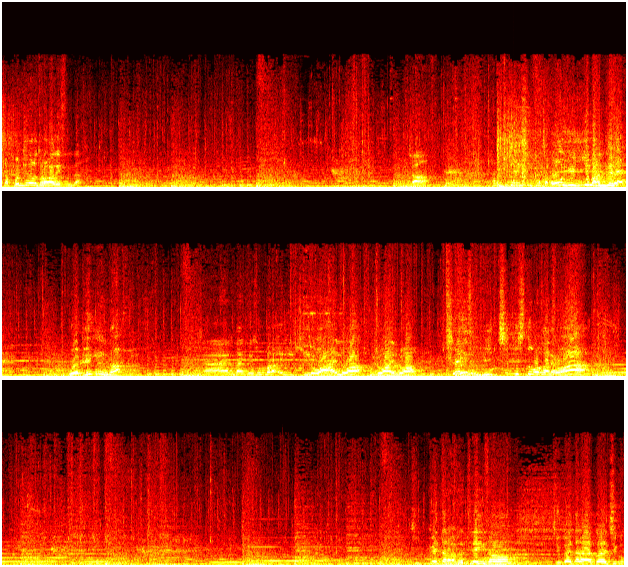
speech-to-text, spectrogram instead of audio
자 본진으로 돌아가겠습니다. 자, 한 캔씩 하자. 어, 이게, 이게 맞네? 뭐야, 팩인가? 자, 그 다음에 손가락, 일, 일로 와, 일로 와, 일로 와, 일로 와. 트레이서 미친 듯이 도망가네, 와! 지구까지 따라가면서 트레이서. 지구까지 따라갈 거야, 지구,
